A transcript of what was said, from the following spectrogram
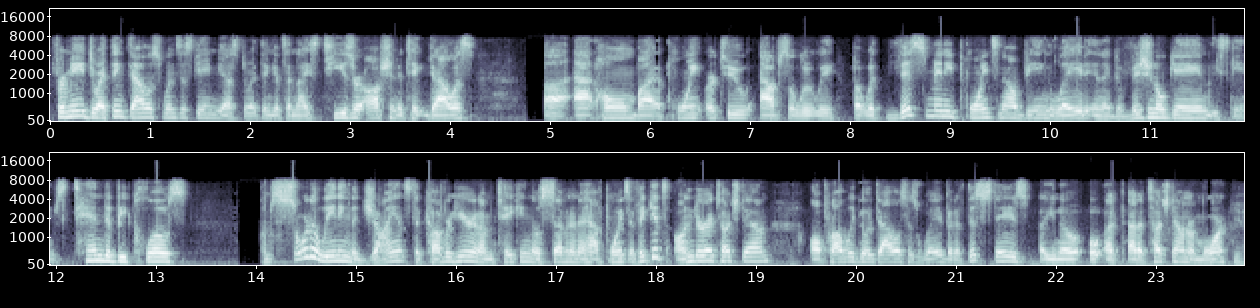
For me, do I think Dallas wins this game? Yes. Do I think it's a nice teaser option to take Dallas? Uh, at home by a point or two, absolutely. But with this many points now being laid in a divisional game, these games tend to be close. I'm sort of leaning the Giants to cover here, and I'm taking those seven and a half points. If it gets under a touchdown, I'll probably go Dallas's way. But if this stays, uh, you know, at a touchdown or more, yeah.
